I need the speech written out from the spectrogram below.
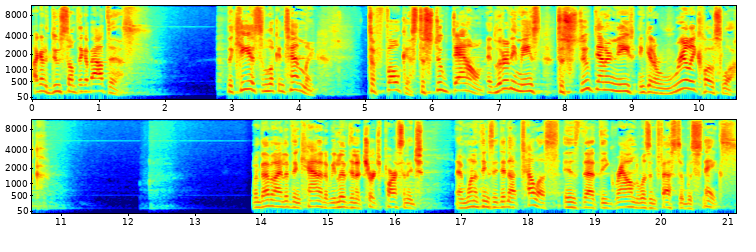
I got to do something about this. The key is to look intently, to focus, to stoop down. It literally means to stoop down on your knees and get a really close look. When Bev and I lived in Canada, we lived in a church parsonage. And one of the things they did not tell us is that the ground was infested with snakes.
